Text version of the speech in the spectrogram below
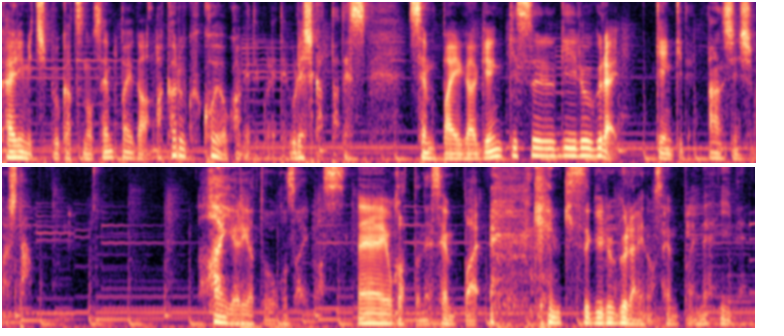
帰り道部活の先輩が明るく声をかけてくれて嬉しかったです先輩が元気すぎるぐらい元気で安心しましたはいありがとうございますえー、よかったね先輩 元気すぎるぐらいの先輩ねいいね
